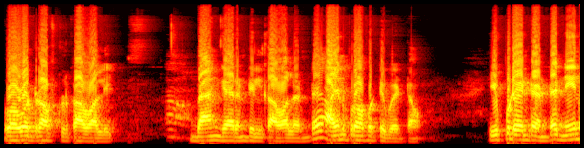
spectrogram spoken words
ఓవర్ డ్రాఫ్ట్లు కావాలి. బ్యాంక్ గ్యారంటీలు కావాలంటే ఆయన ప్రాపర్టీ పెట్టాం. ఇప్పుడు ఏంటంటే నేను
